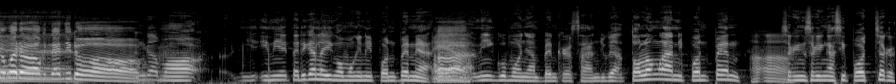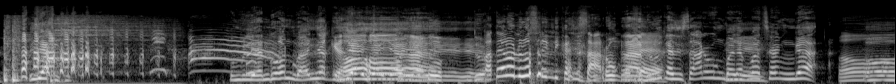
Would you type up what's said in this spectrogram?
coba dong nyanyi dong Enggak mau ini tadi kan lagi ngomongin Nippon Pen ya. Iya. Ini gue mau nyampein keresahan juga. Tolonglah Nippon Pen Ah, ah. sering-sering ngasih voucher. Iya Pembelian gue kan banyak ya. Iya, iya, iya, iya, gitu. iya, iya. Duh, Katanya lo dulu sering dikasih sarung Nah katanya. dulu kasih sarung banyak Iya. banget sekarang enggak. Oh, Oh,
